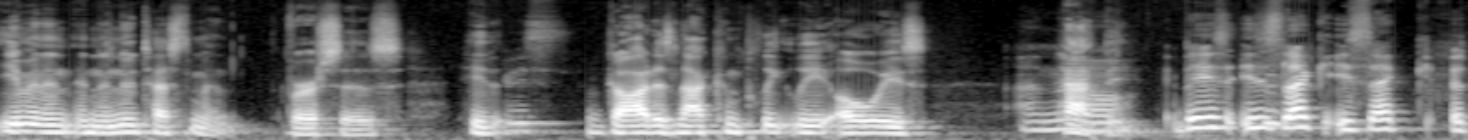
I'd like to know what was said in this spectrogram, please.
even in, in the New Testament verses, he, God is not completely always, I know. happy. But it's, it's like it's like a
